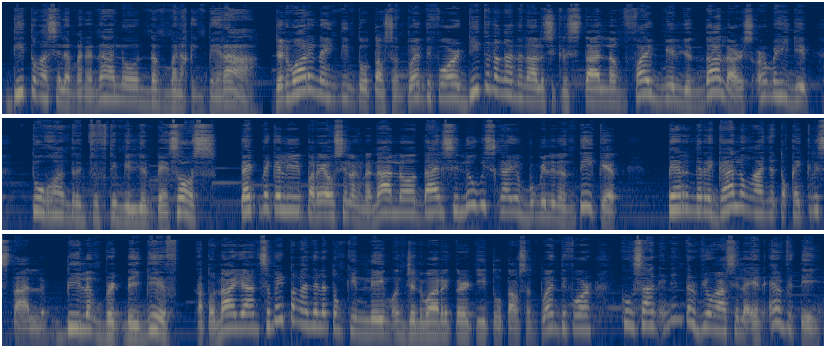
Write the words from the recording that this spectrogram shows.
dito nga sila mananalo ng malaking pera. January 19, 2024, dito na nga nanalo si Crystal ng 5 million dollars or mahigit 250 million pesos. Technically, pareho silang nanalo dahil si Louis nga yung bumili ng ticket pero niregalo nga niya to kay Crystal bilang birthday gift. Katunayan, sabay pa nga nila tong kinlame on January 30, 2024 kung saan in-interview nga sila and everything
